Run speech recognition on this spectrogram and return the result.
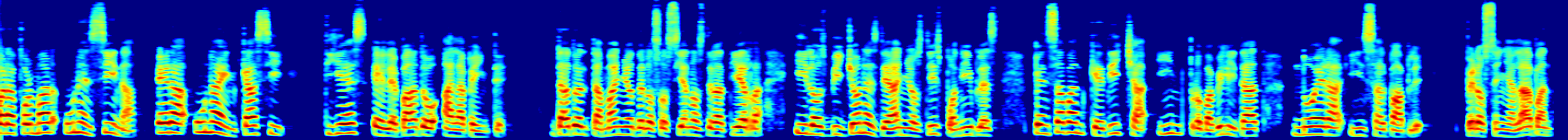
para formar una encina era una en casi 10 elevado a la 20. Dado el tamaño de los océanos de la Tierra y los billones de años disponibles, pensaban que dicha improbabilidad no era insalvable, pero señalaban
